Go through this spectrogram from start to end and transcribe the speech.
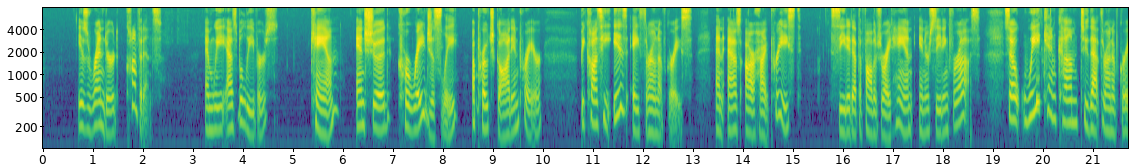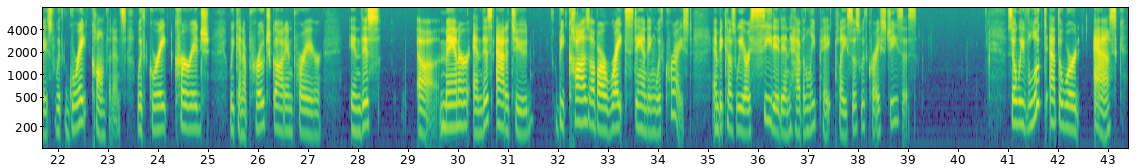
is rendered confidence, and we as believers can and should courageously approach God in prayer because he is a throne of grace. And as our high priest, seated at the Father's right hand, interceding for us. So we can come to that throne of grace with great confidence, with great courage. We can approach God in prayer in this uh, manner and this attitude because of our right standing with Christ and because we are seated in heavenly places with Christ Jesus. So we've looked at the word ask.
